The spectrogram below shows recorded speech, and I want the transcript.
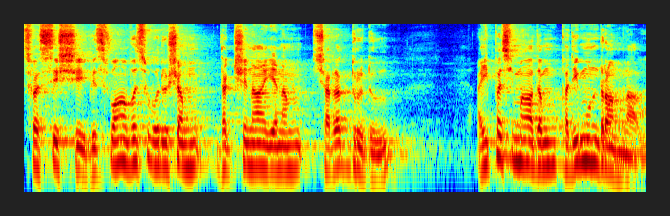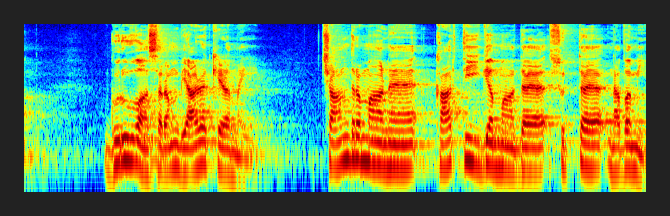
ஸ்வஸ்தி ஸ்ரீ விஸ்வாவசு வருஷம் தட்சிணாயனம் சரத்ருது ஐப்பசி மாதம் பதிமூன்றாம் நாள் குருவாசரம் வியாழக்கிழமை சாந்திரமான கார்த்தீக மாத சுத்த நவமி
